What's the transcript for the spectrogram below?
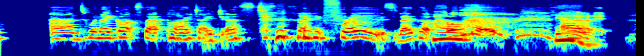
um, and when I got to that part, I just I froze and I thought, Well, oh no, Yeah. Um,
